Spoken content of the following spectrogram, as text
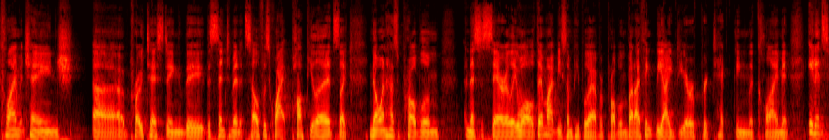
climate change uh, protesting, the, the sentiment itself is quite popular. It's like no one has a problem necessarily. Well, there might be some people who have a problem, but I think the idea of protecting the climate in its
